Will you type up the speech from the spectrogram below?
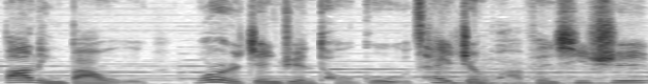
八零八五摩尔证券投顾蔡振华分析师。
